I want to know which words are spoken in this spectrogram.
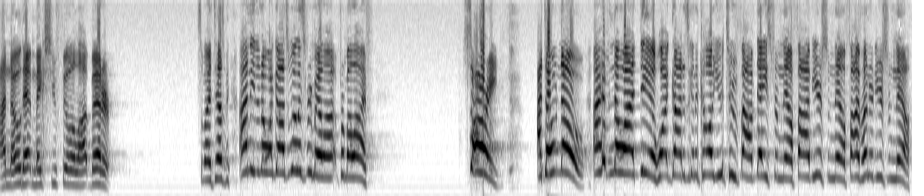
I know that makes you feel a lot better. Somebody tells me, I need to know what God's will is for my, for my life. Sorry, I don't know. I have no idea what God is going to call you to five days from now, five years from now, 500 years from now.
